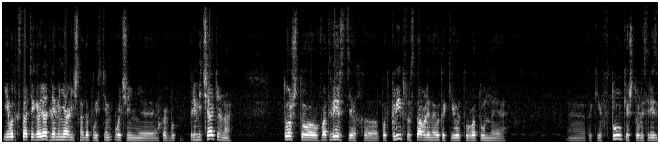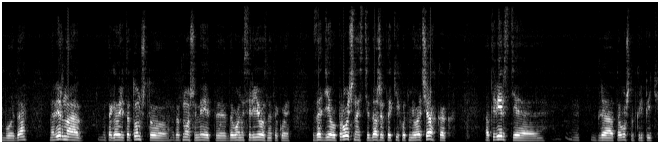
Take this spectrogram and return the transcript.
И вот, кстати говоря, для меня лично, допустим, очень э, как бы примечательно то, что в отверстиях э, под клипсу вставлены вот такие вот латунные такие втулки, что ли, с резьбой, да. Наверное, это говорит о том, что этот нож имеет довольно серьезный такой задел прочности даже в таких вот мелочах, как отверстие для того, чтобы крепить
